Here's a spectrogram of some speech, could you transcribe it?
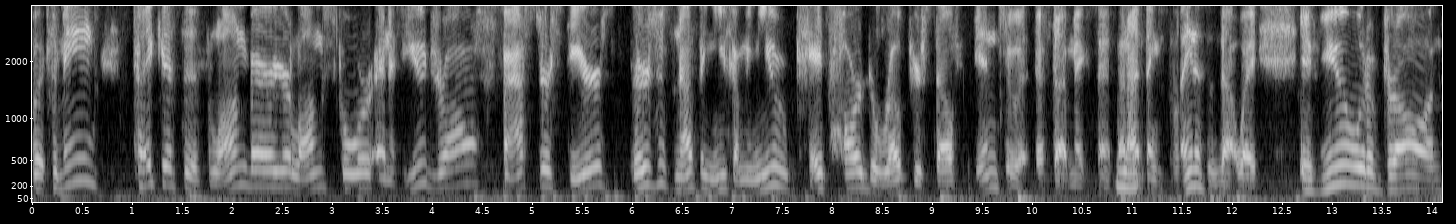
but to me Pecos is long barrier, long score, and if you draw faster steers, there's just nothing you can. I mean, you it's hard to rope yourself into it if that makes sense. And I think Salinas is that way. If you would have drawn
